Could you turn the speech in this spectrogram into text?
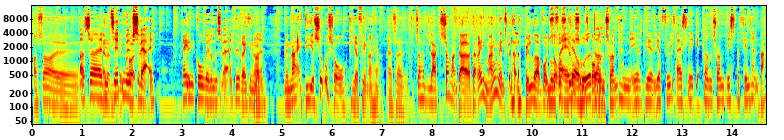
og så... Øh, Og så er, der de tæt med koldt. Sverige. Rigtig gode venner med Sverige. Det er rigtigt nok. Ja. Men nej, de er super sjove, de her finder her. Altså, så har de lagt så mange... Der er, der er rigtig mange mennesker, der har lagt billeder op, hvor de Hvorfor står og er det overhovedet. Donald Trump... Han, jeg, jeg, jeg følte faktisk slet ikke, at Donald Trump vidste, hvad Finland var.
